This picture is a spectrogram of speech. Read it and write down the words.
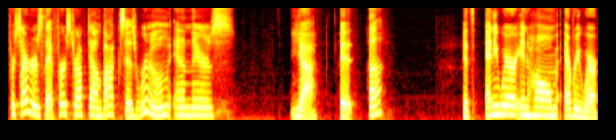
For starters, that first drop down box says room, and there's, Yeah. It huh? It's anywhere in home, everywhere.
